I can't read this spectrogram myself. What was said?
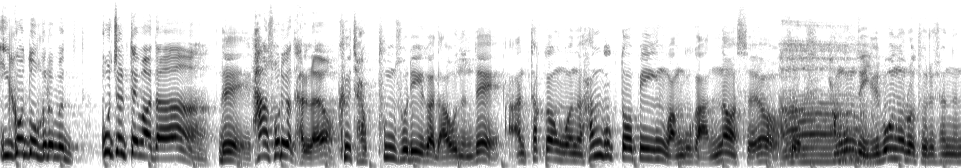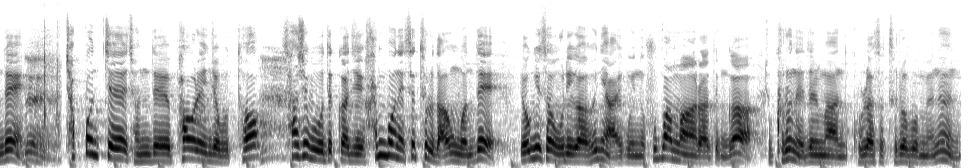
이것도 그러면 꽂을 때마다 네. 다 소리가 달라요. 그 작품 소리가 나오는데 안타까운 거는 한국 더빙 완구가 안 나왔어요. 그래서 아. 방금도 일본어로 들으셨는데 네. 첫 번째 전대 파워레인저부터 45대까지 한 번에 세트로 나온 건데 여기서 우리가 흔히 알고 있는 후바마라든가 좀 그런 애들만 골라서 들어보면 은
